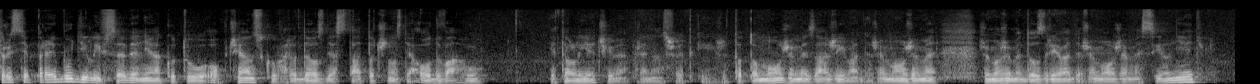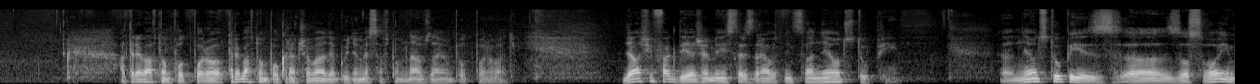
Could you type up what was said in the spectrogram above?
ktorí ste prebudili v sebe nejakú tú občianskú hrdosť a statočnosť a odvahu. Je to liečivé pre nás všetkých, že toto môžeme zažívať že môžeme, že môžeme dozrievať a že môžeme silnieť. A treba v, tom podporo, treba v tom pokračovať a budeme sa v tom navzájom podporovať. Ďalší fakt je, že minister zdravotníctva neodstúpi neodstúpi z, e, so svojím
